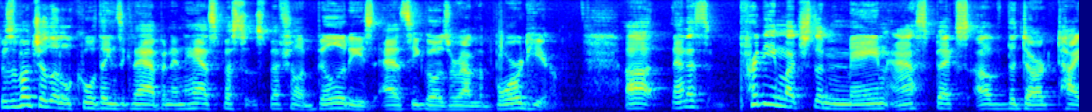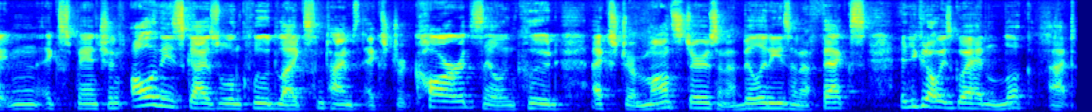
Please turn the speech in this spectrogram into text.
There's a bunch of little cool things that can happen, and he has special abilities as he goes around the board here. Uh, and that's pretty much the main aspects of the Dark Titan expansion. All of these guys will include like sometimes extra cards, they'll include extra monsters and abilities and effects, and you could always go ahead and look at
